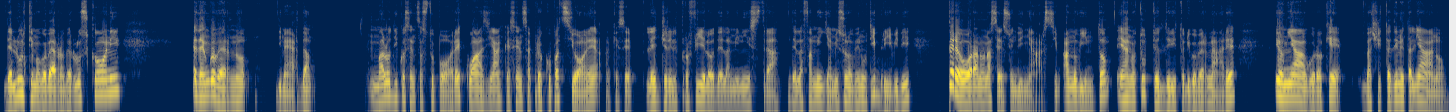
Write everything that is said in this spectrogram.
dell'ultimo governo Berlusconi ed è un governo di merda ma lo dico senza stupore, quasi anche senza preoccupazione, anche se leggere il profilo della ministra della famiglia mi sono venuti i brividi, per ora non ha senso indignarsi. Hanno vinto e hanno tutto il diritto di governare. Io mi auguro che da cittadino italiano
